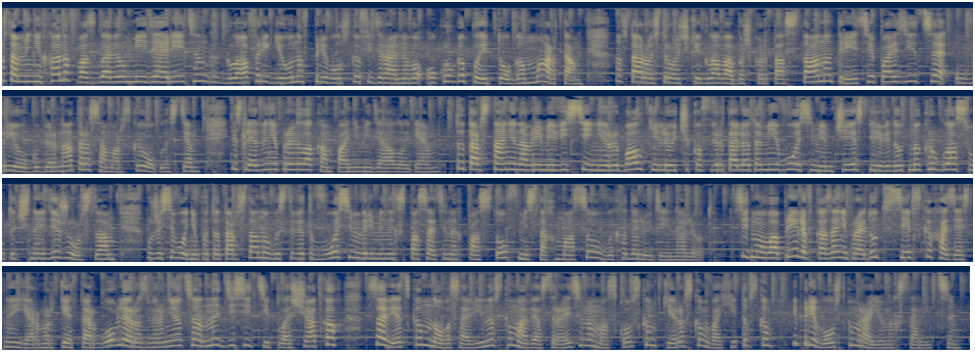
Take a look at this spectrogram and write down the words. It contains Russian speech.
Рустам Миниханов возглавил медиарейтинг глав регионов Приволжского федерального округа по итогам марта. На второй строчке глава Башкортостана, третья позиция у ВРИО губернатора Самарской области. Исследование провела компания «Медиалогия». В Татарстане на время весенней рыбалки летчиков вертолета Ми-8 МЧС переведут на круглосуточное дежурство. Уже сегодня по Татарстану выставят 8 временных спасательных постов в местах массового выхода людей на лед. 7 апреля в Казани пройдут сельскохозяйственные ярмарки. Торговля развернется на 10 площадках в Советском, Новосавиновском, Авиастроительном, Московском, Кировском, Вахитовском и Приволжском районах столицы.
